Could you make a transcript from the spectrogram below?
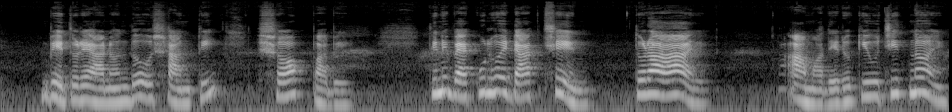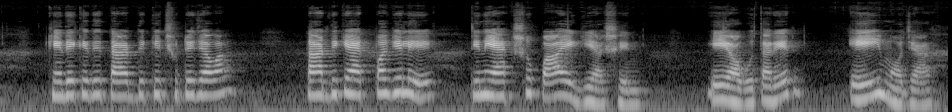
ভেতরে আনন্দ ও শান্তি সব পাবে। তিনি ব্যাকুল হয়ে ডাকছেন, তোরা আয়। আমাদেরও কি উচিত নয় কেঁদে কেঁদে তার দিকে ছুটে যাওয়া? তার দিকে এক পা গেলে তিনি একশো পা এগিয়ে আসেন। এ অবতারের এই মজা।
